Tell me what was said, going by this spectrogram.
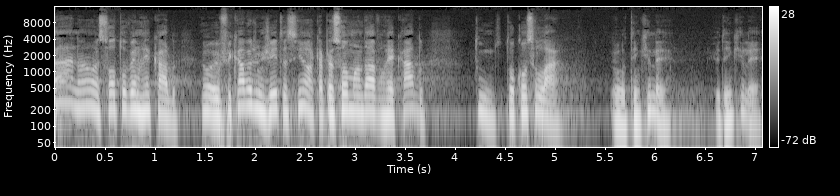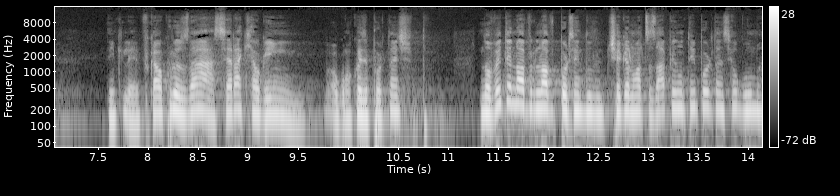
ah, não, eu só estou vendo recado. Eu, eu, ficava de um jeito assim, ó, que a pessoa mandava um recado, tum, tocou o celular. Eu tenho que ler, eu tenho que ler. Tem que ler. Ficava curioso, ah, será que alguém, alguma coisa importante? 99,9% chega no WhatsApp e não tem importância alguma.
